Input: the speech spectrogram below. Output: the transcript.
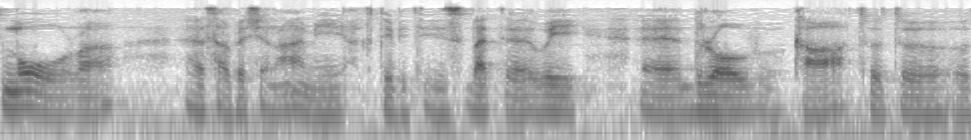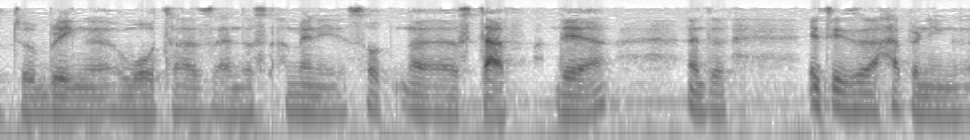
small uh, uh Salvation Army activities, but uh, we drove car to, to, to bring waters and many sort, stuff there. And it is happening,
